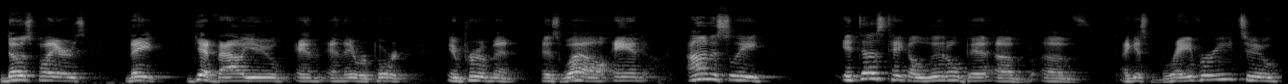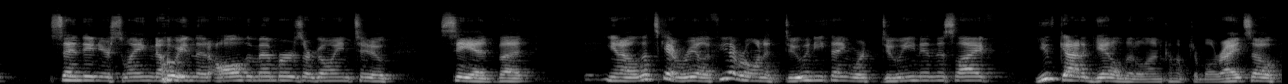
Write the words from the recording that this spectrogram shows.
those players, they get value and, and they report improvement as well. And honestly, it does take a little bit of, of I guess, bravery to send in your swing, knowing that all the members are going to see it. But, you know, let's get real. If you ever want to do anything worth doing in this life, you've got to get a little uncomfortable, right? So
